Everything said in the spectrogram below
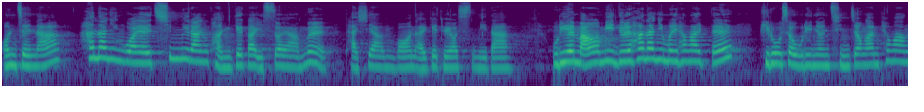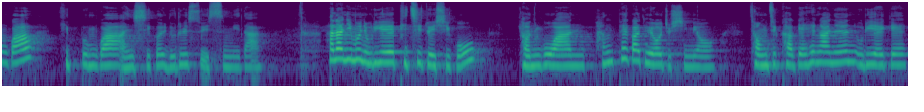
언제나 하나님과의 친밀한 관계가 있어야 함을 다시 한번 알게 되었습니다. 우리의 마음이 늘 하나님을 향할 때 비로소 우리는 진정한 평안과 기쁨과 안식을 누릴 수 있습니다. 하나님은 우리의 빛이 되시고 견고한 방패가 되어 주시며 정직하게 행하는 우리에게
